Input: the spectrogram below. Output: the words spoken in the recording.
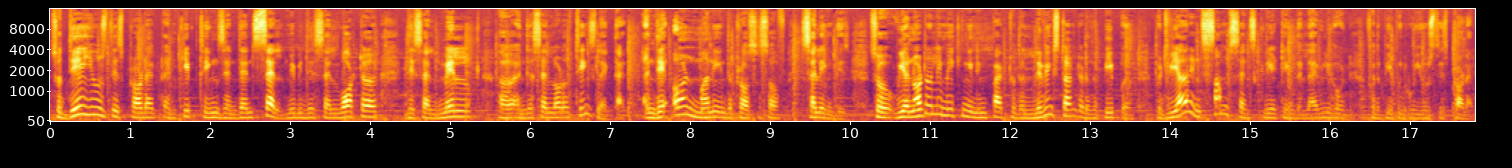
So they use this product and keep things and then sell. Maybe they sell water, they sell milk, uh, and they sell a lot of things like that. And they earn money in the process of selling these. So we are not only making an impact to the living standard of the people, but we are in some sense creating the livelihood for the people who use this product.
